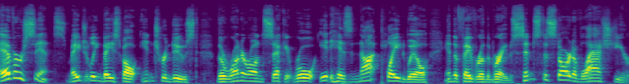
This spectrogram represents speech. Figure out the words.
Ever since Major League Baseball introduced the runner on second rule, it has not played well in the favor of the Braves. Since the start of last year,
